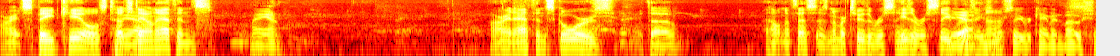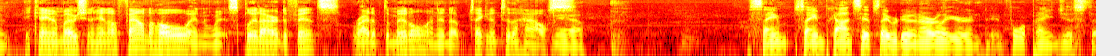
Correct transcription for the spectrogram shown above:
All right, speed kills. Touchdown Athens. Man. All right, Athens scores with a. I don't know if that's his number two. The he's a receiver, Yeah, is he his not? receiver came in motion. He came in motion, handoff, found a hole, and went split our defense right up the middle, and ended up taking it to the house. Yeah. The same same concepts they were doing earlier in, in Fort Payne, just uh,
